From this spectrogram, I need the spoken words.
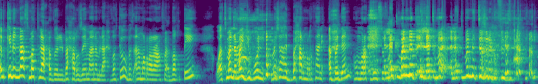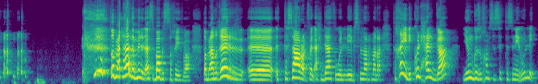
يمكن الناس ما تلاحظ البحر زي ما أنا ملاحظته بس أنا مرة رافع ضغطي وأتمنى ما يجيبون مشاهد بحر مرة ثانية ابدا هم راكبين سفن. اللي اتمنى اللي أتمنى تغرقوا في البحر. طبعا هذا من الأسباب السخيفة. طبعا غير آه، التسارع في الأحداث واللي بسم الله الرحمن الرحيم تخيلي كل حلقة ينقزوا خمسة ستة سنين واللي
